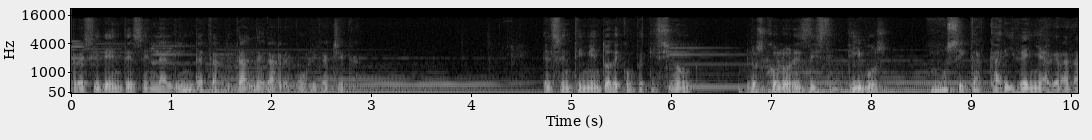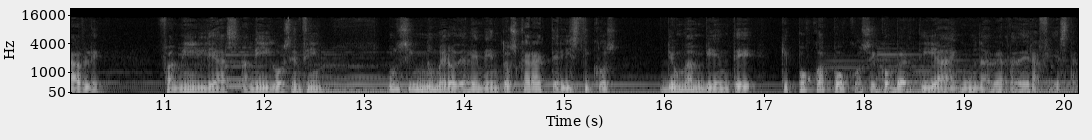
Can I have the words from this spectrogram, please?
residentes en la linda capital de la República Checa. El sentimiento de competición los colores distintivos, música caribeña agradable, familias, amigos, en fin, un sinnúmero de elementos característicos de un ambiente que poco a poco se convertía en una verdadera fiesta.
